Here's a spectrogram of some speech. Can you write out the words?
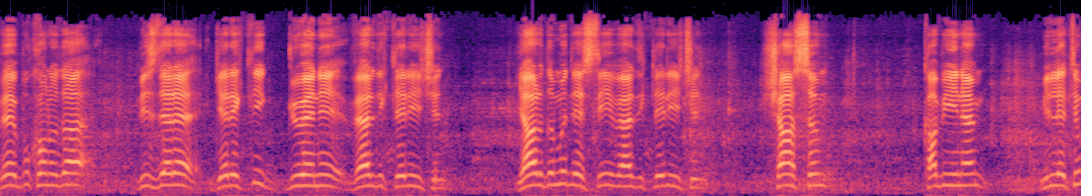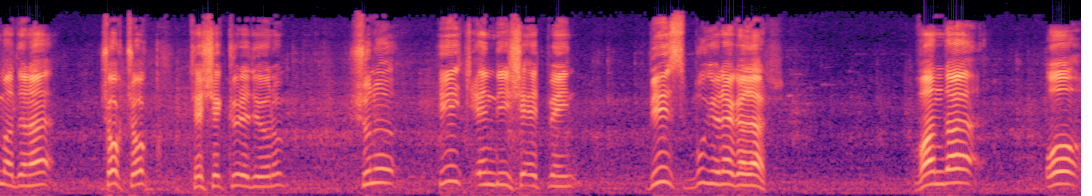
ve bu konuda bizlere gerekli güveni verdikleri için, yardımı desteği verdikleri için şahsım, kabinem, milletim adına çok çok teşekkür ediyorum. Şunu hiç endişe etmeyin. Biz bugüne kadar Van'da o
